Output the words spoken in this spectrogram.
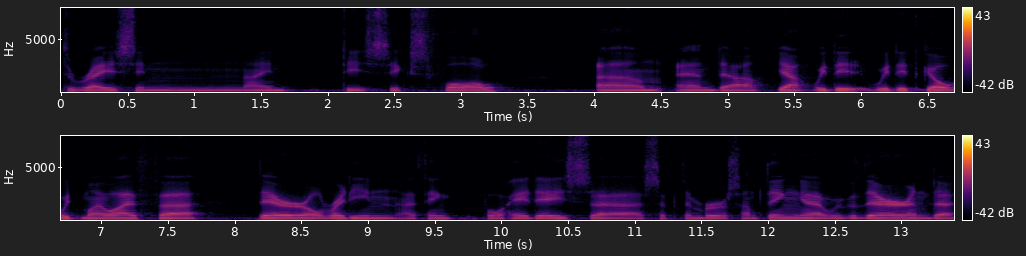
to race in '96 fall. Um, and uh, yeah, we did we did go with my wife uh, there already in I think for heydays uh, September or something. Uh, we were there and uh,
